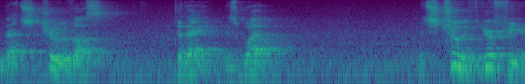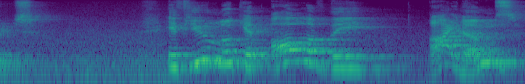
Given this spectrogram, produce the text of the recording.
That's true of us today as well. It's true of your fears. If you look at all of the items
